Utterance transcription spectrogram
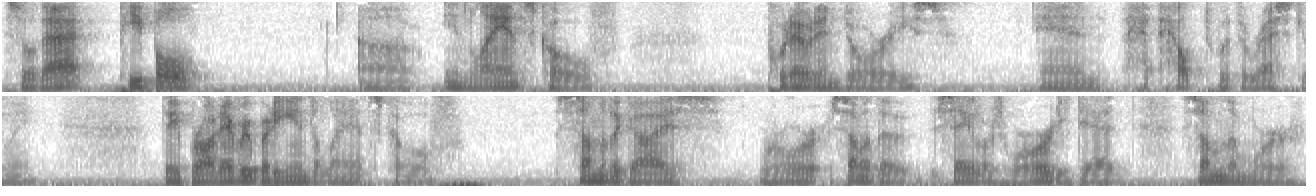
So that people uh, in Lance Cove put out in dories and h- helped with the rescuing. They brought everybody into Lance Cove. Some of the guys were or, some of the sailors were already dead. Some of them were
